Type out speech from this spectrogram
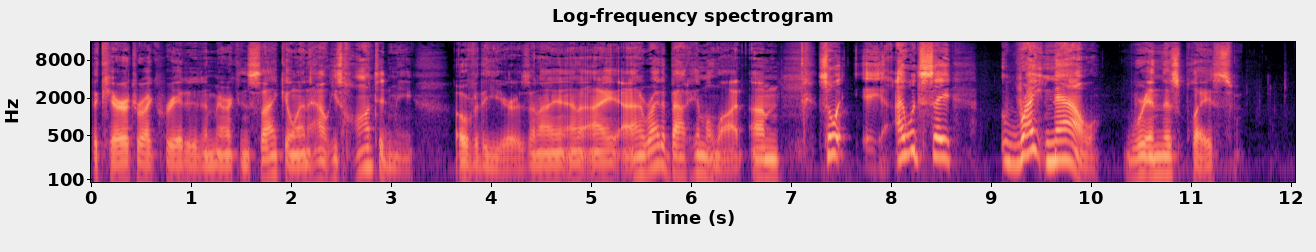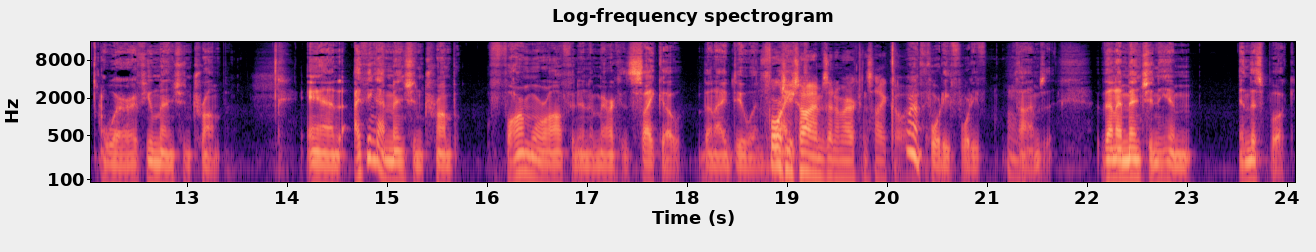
the character I created in American Psycho, and how he's haunted me over the years, and I and I, I write about him a lot. Um, so I would say right now we're in this place where if you mention Trump, and I think I mentioned Trump far more often in American Psycho than I do in 40 White. times in American Psycho. Around 40, 40 times than I mention him in this book.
